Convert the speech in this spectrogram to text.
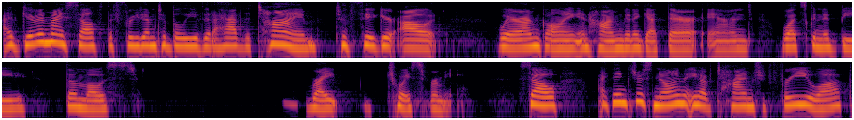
I've given myself the freedom to believe that I have the time to figure out where I'm going and how I'm going to get there, and what's going to be the most right choice for me. So I think just knowing that you have time should free you up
